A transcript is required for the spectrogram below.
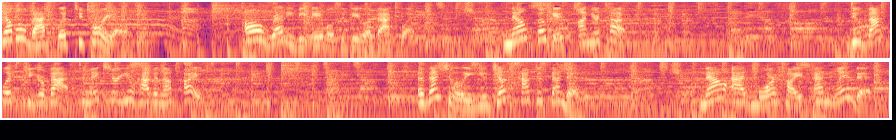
Double backflip tutorial. Already be able to do a backflip. Now focus on your tuck. Do backflips to your back to make sure you have enough height. Eventually, you just have to send it. Now add more height and land it.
